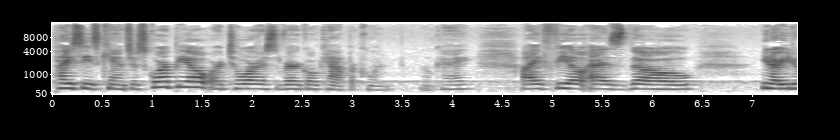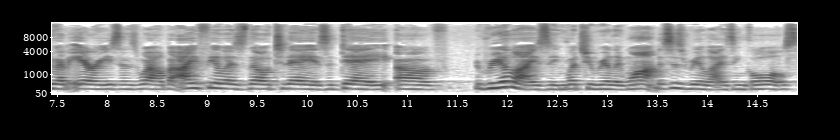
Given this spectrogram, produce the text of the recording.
Pisces, Cancer, Scorpio, or Taurus, Virgo, Capricorn. Okay? I feel as though, you know, you do have Aries as well, but I feel as though today is a day of realizing what you really want. This is realizing goals.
